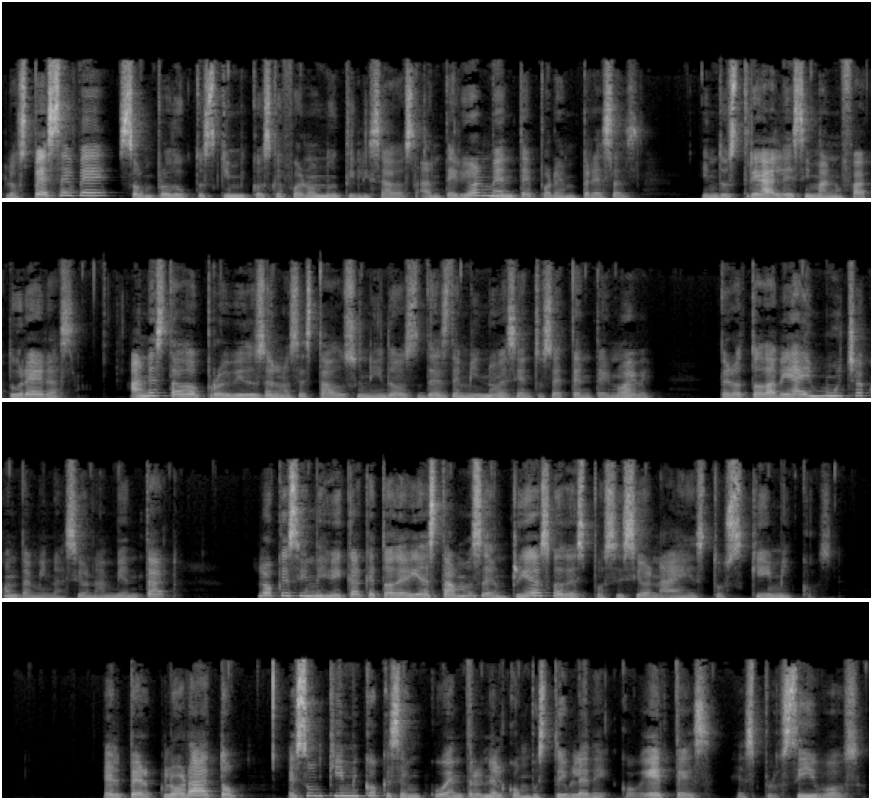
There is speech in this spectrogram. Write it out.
Los PCB son productos químicos que fueron utilizados anteriormente por empresas industriales y manufactureras. Han estado prohibidos en los Estados Unidos desde 1979, pero todavía hay mucha contaminación ambiental, lo que significa que todavía estamos en riesgo de exposición a estos químicos. El perclorato es un químico que se encuentra en el combustible de cohetes, explosivos,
